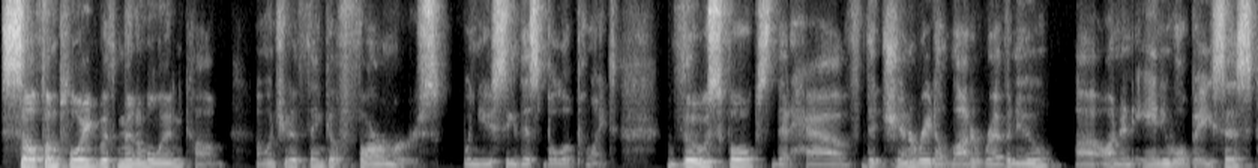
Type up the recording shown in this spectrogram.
Self-employed with minimal income. I want you to think of farmers when you see this bullet point. Those folks that have that generate a lot of revenue uh, on an annual basis,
